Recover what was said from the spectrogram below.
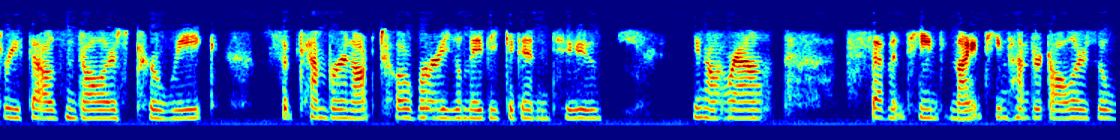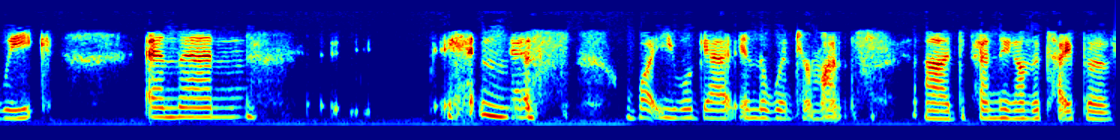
three thousand dollars per week. September and October, you'll maybe get into, you know, around seventeen to nineteen hundred dollars a week, and then hit and miss what you will get in the winter months, uh, depending on the type of,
